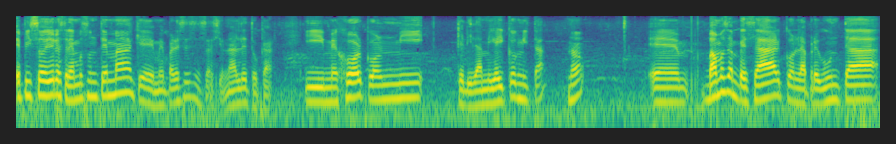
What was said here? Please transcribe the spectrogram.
episodio les traemos un tema que me parece sensacional de tocar. Y mejor con mi querida amiga incógnita, ¿no? Em, vamos a empezar con la pregunta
